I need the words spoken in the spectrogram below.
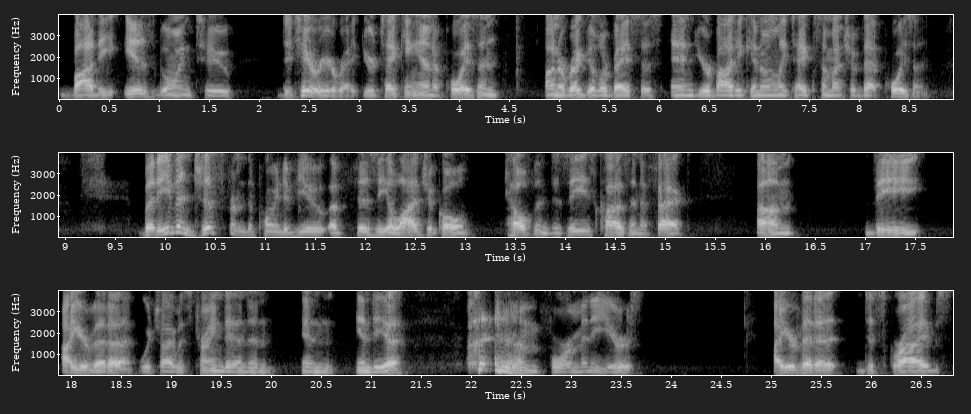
body is going to deteriorate. You're taking in a poison on a regular basis, and your body can only take so much of that poison. But even just from the point of view of physiological health and disease cause and effect, um, the Ayurveda, which I was trained in in, in India for many years, Ayurveda describes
